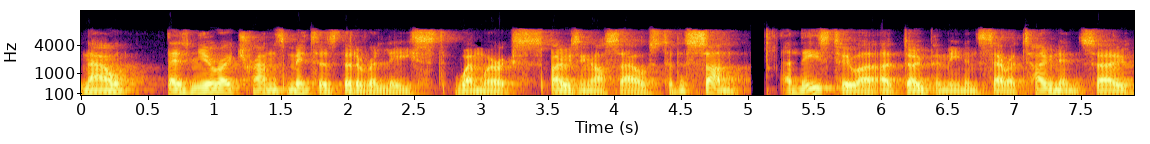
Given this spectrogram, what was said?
Now, there's neurotransmitters that are released when we're exposing ourselves to the sun, and these two are, are dopamine and serotonin. So,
